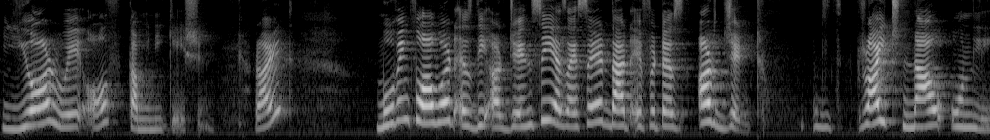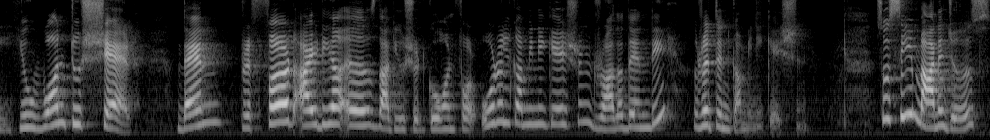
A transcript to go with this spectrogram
your way of communication, right. Moving forward is the urgency as I said that if it is urgent right now only you want to share then preferred idea is that you should go on for oral communication rather than the written communication. So, see managers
